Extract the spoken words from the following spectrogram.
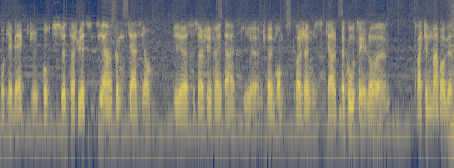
au Québec. Pour tout de suite, je suis étudiant en communication. Puis euh, c'est ça, j'ai 20 ans. Puis euh, je fais mon petit projet musical de côté, là, euh, tranquillement pas vite.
